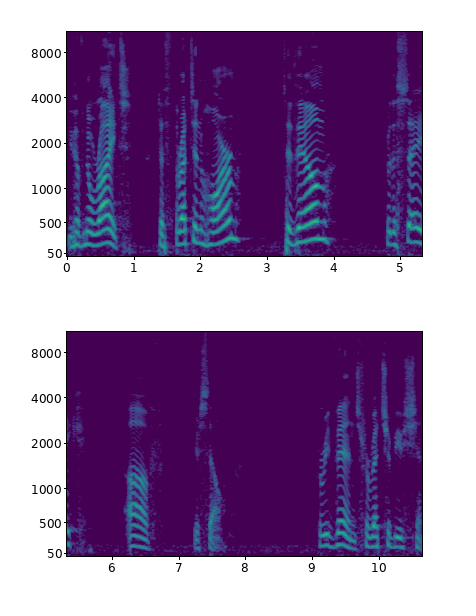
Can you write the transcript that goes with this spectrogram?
you have no right to threaten harm to them for the sake of yourself, for revenge, for retribution.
